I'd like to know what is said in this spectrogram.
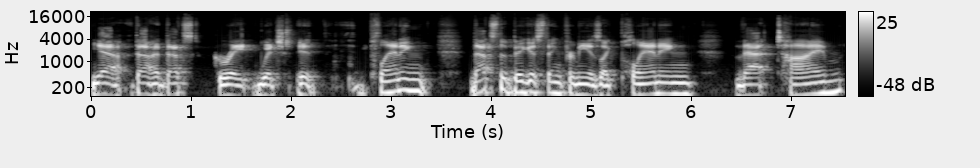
Yeah, that that's great. Which it planning that's the biggest thing for me is like planning that time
